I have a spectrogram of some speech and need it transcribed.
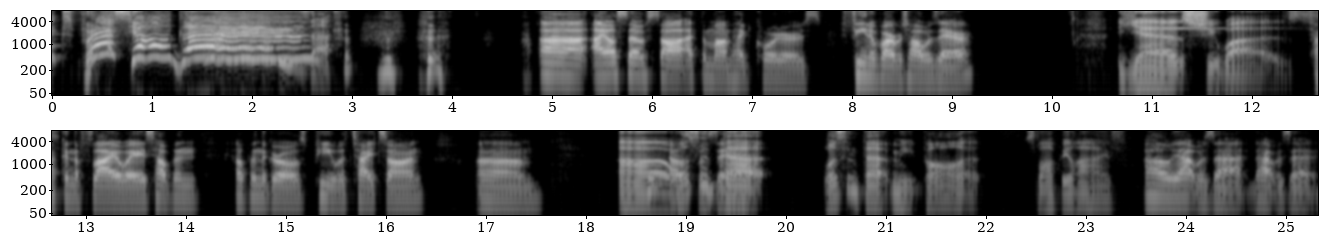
express your glands. uh, I also saw at the mom headquarters, Fina Barbital was there, Yes, she was. tucking the flyaways, helping helping the girls pee with tights on. Um, Uh, was wasn't there? that wasn't that meatball at Sloppy Live? Oh, that was that. That was it.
